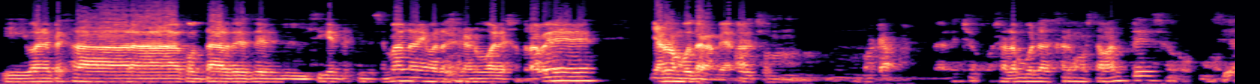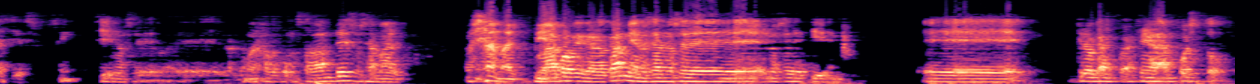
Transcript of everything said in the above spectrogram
y van a empezar a contar desde el siguiente fin de semana y van a ser anuales otra vez. Ya lo han vuelto a cambiar. Han hecho un backup. ¿Lo han hecho? O sea, lo han vuelto a dejar como estaba antes o como- Sí, así es. Sí. Sí, no sé, eh, lo han dejado como estaba antes, o sea, mal. O sea, mal. Mal porque claro, cambian, o sea, no se, no se deciden. Eh, creo que al al final han puesto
